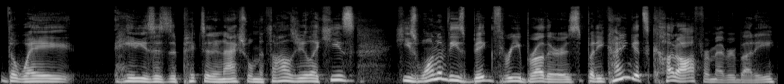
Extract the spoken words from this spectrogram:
the way Hades is depicted in actual mythology, like he's he's one of these big three brothers, but he kind of gets cut off from everybody.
